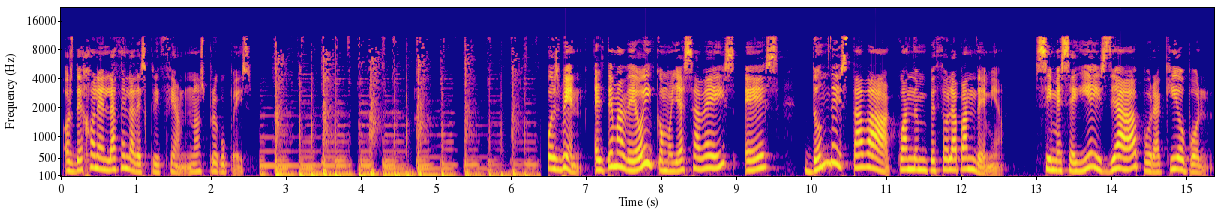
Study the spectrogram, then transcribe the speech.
Os dejo el enlace en la descripción, no os preocupéis. Pues bien, el tema de hoy, como ya sabéis, es ¿dónde estaba cuando empezó la pandemia? Si me seguíais ya por aquí o por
